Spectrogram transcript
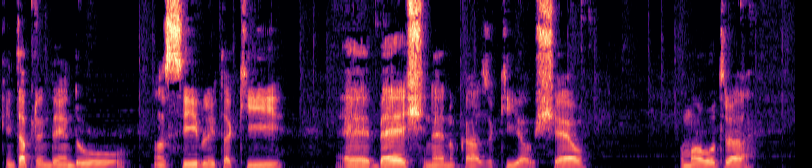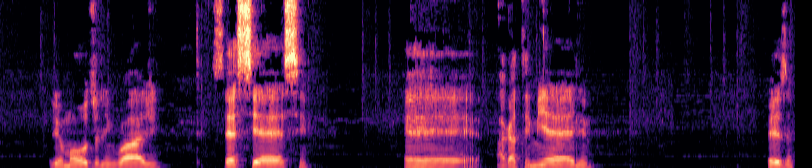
quem está aprendendo Ansible está aqui, é, Bash, né, no caso aqui, ó, o Shell, uma outra, seria uma outra linguagem, CSS, é, HTML, beleza?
